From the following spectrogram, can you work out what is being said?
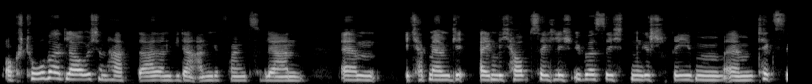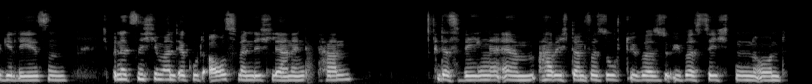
Oktober, glaube ich, und habe da dann wieder angefangen zu lernen. Ähm, ich habe mir eigentlich hauptsächlich Übersichten geschrieben, ähm, Texte gelesen. Ich bin jetzt nicht jemand, der gut auswendig lernen kann. deswegen ähm, habe ich dann versucht, über so Übersichten und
